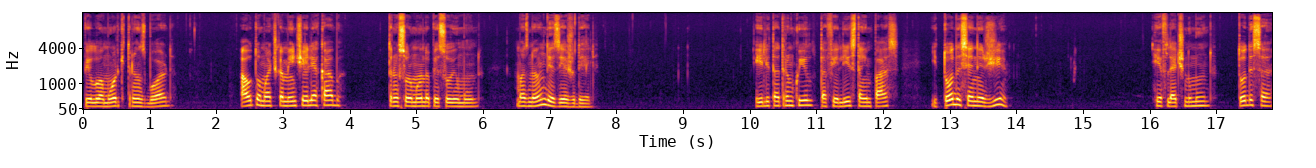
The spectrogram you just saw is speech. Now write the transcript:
pelo amor que transborda, automaticamente ele acaba transformando a pessoa e o mundo. Mas não é um desejo dele. Ele está tranquilo, está feliz, está em paz e toda essa energia reflete no mundo. Toda essa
